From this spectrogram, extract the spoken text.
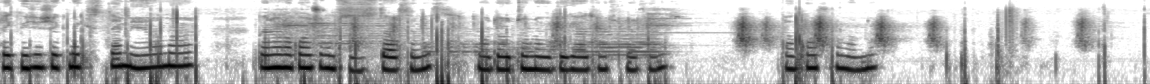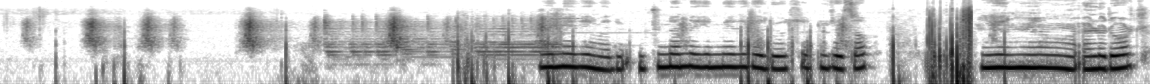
pek video çekmek istemiyor ama ben ona konuşurum siz isterseniz. Moderatörle video gelsin istiyorsanız. Ben konuşurum onunla. Yirmi yedi. Üçünden de yirmi yedi geliyorsa düz hesap. Yirmi elli dört.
